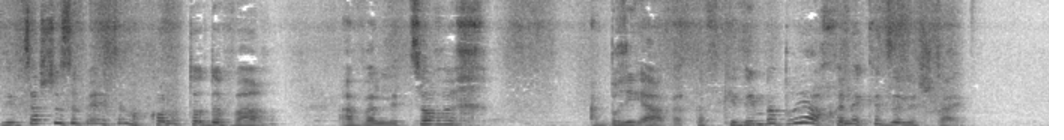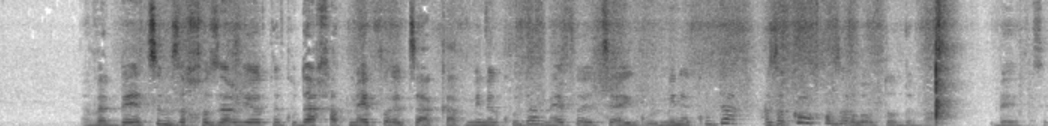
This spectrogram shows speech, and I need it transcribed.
נמצא שזה בעצם הכל אותו דבר, אבל לצורך הבריאה והתפקידים בבריאה, חלק את זה לשתיים. אבל בעצם זה חוזר להיות נקודה אחת, מאיפה יצא הקו? מנקודה, מאיפה יצא העיגול? מנקודה. אז הכל חוזר לאותו דבר בעצם.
